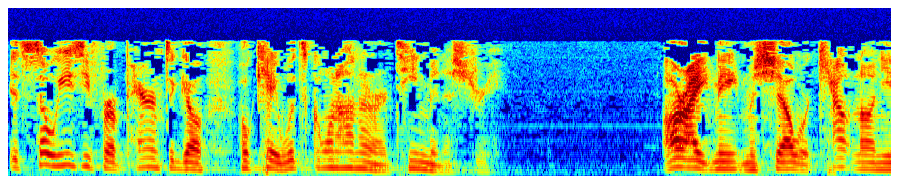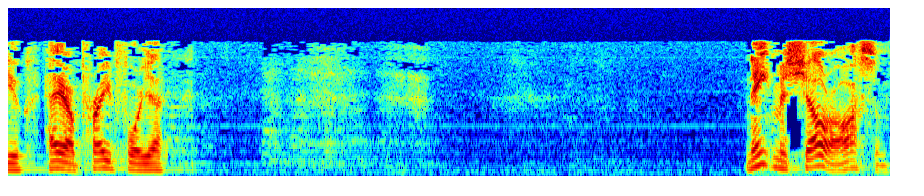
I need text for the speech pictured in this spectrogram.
it's so easy for a parent to go, okay, what's going on in our teen ministry? All right, Nate and Michelle, we're counting on you. Hey, I prayed for you. Nate and Michelle are awesome.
